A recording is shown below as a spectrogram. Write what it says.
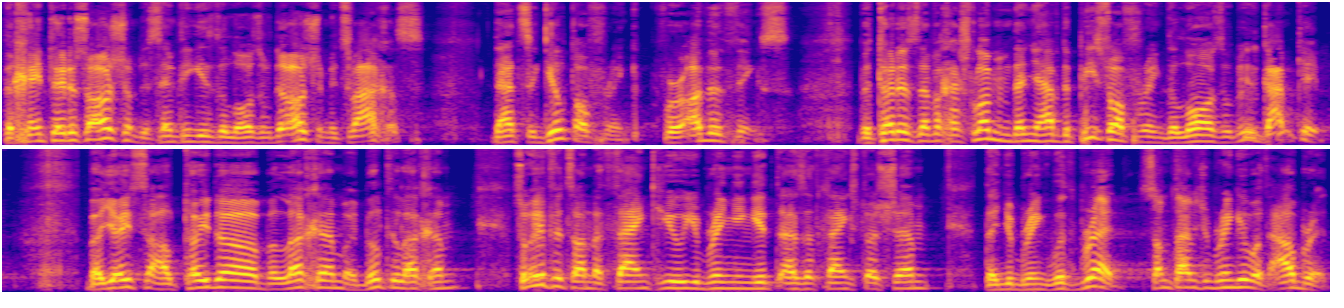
The same thing is the laws of the Osham Mitzvahas. That's a guilt offering for other things. The But then you have the peace offering, the laws of Gamkein. So if it's on a thank you, you're bringing it as a thanks to Hashem, then you bring with bread. Sometimes you bring it without bread.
